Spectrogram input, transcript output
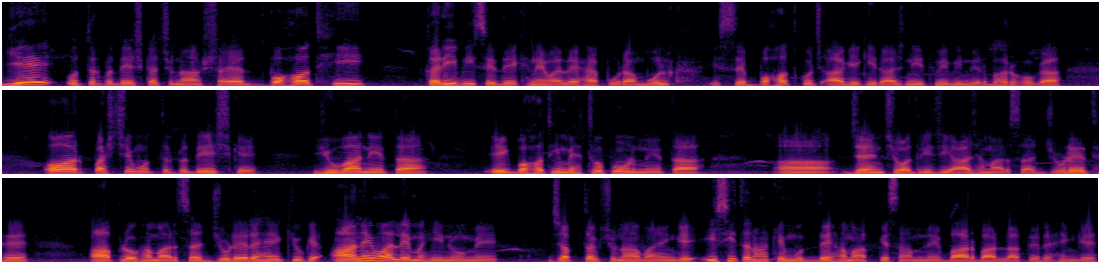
ये उत्तर प्रदेश का चुनाव शायद बहुत ही करीबी से देखने वाले है पूरा मुल्क। इससे बहुत कुछ आगे की राजनीति में भी निर्भर होगा। और पश्चिम उत्तर प्रदेश के युवा नेता, एक बहुत ही महत्वपूर्ण नेता जयंत चौधरी जी आज हमारे साथ जुड़े थे। आप लोग हमारे साथ जुड़े रहें, क्योंकि आने वाले महीनों में जब तक चुनाव आएँगे, इसी तरह के मुद्दे हम आपके सामने बार बार लाते रहेंगे।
